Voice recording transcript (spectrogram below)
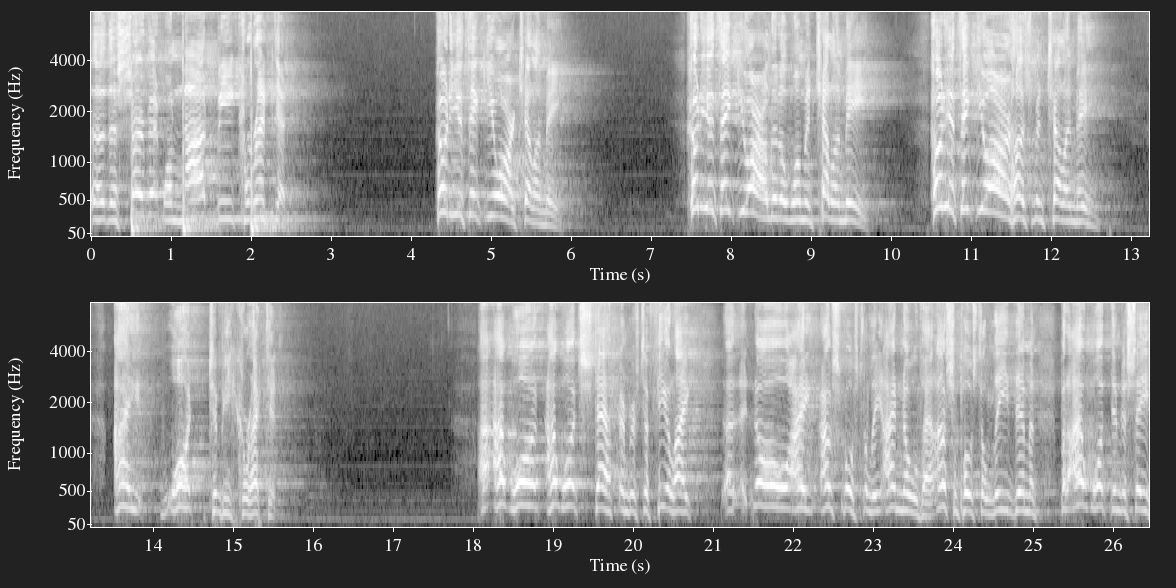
uh, the servant will not be corrected. Who do you think you are telling me? Who do you think you are, little woman, telling me? Who do you think you are, husband, telling me? I want to be corrected. I, I want, I want staff members to feel like, uh, no, I, I'm supposed to lead. I know that. I'm supposed to lead them, and, but I want them to say,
